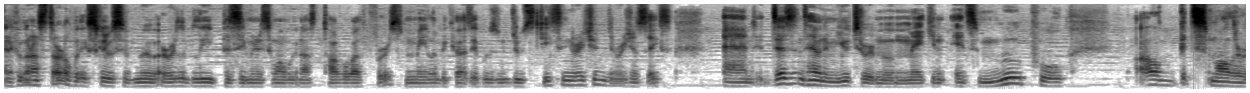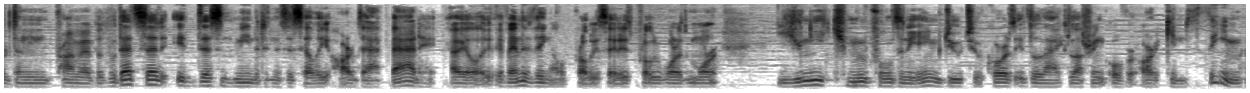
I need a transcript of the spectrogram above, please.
And if we're gonna start off with exclusive move, I really believe Passimian is the one we're gonna talk about first, mainly because it was introduced G generation, generation 6, and it doesn't have any to move, making its move pool a bit smaller than Primeape. But with that said, it doesn't mean that it necessarily are that bad. if anything, I'll probably say it's probably one of the more unique move pools in the game due to, of course, its lackluster overarching theme.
